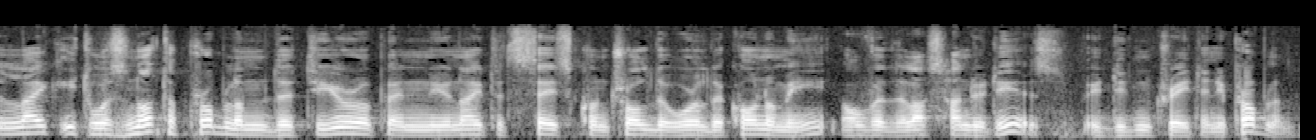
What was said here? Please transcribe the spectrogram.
like it was not a problem that Europe and the United States controlled the world economy over the last hundred years. It didn't create any problem.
